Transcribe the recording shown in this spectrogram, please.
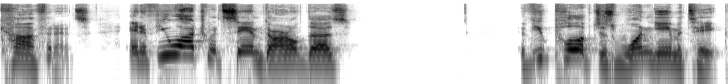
confidence. And if you watch what Sam Darnold does, if you pull up just one game of tape,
